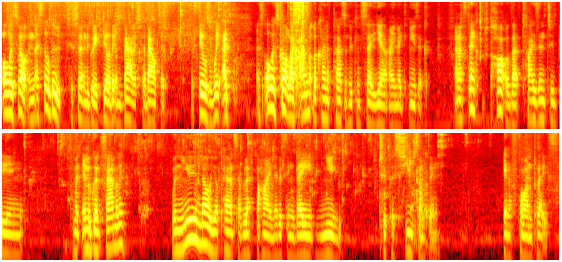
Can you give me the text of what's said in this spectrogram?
always felt, and I still do to a certain degree, feel a bit embarrassed about it. It feels weird. I, it's always felt like I'm not the kind of person who can say, yeah, I make music. And I think part of that ties into being from an immigrant family. When you know your parents have left behind everything they knew to pursue something in a foreign place,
